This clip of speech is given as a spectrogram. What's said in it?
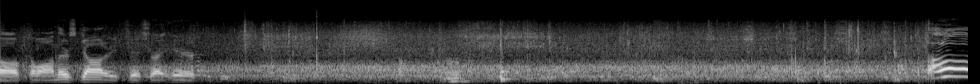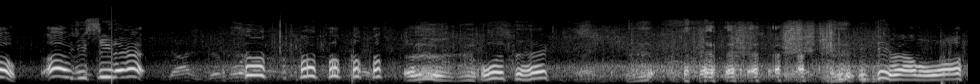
Oh, come on. There's got to be fish right here. Oh! Oh, did you see that? what the heck? he came out of the water.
